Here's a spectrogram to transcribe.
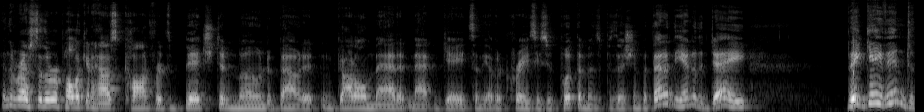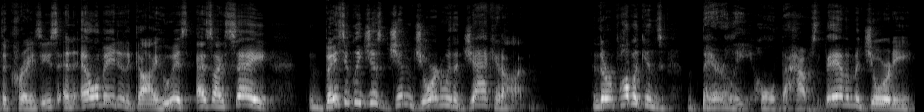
And the rest of the Republican House conference bitched and moaned about it and got all mad at Matt Gaetz and the other crazies who put them in this position. But then at the end of the day, they gave in to the crazies and elevated a guy who is, as I say, basically just Jim Jordan with a jacket on. And the Republicans barely hold the House. They have a majority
